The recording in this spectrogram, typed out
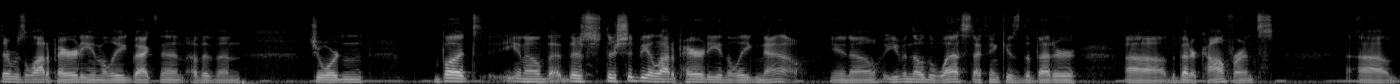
there was a lot of parity in the league back then, other than Jordan but you know, there's there should be a lot of parity in the league now. You know, even though the West I think is the better uh, the better conference. Um,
